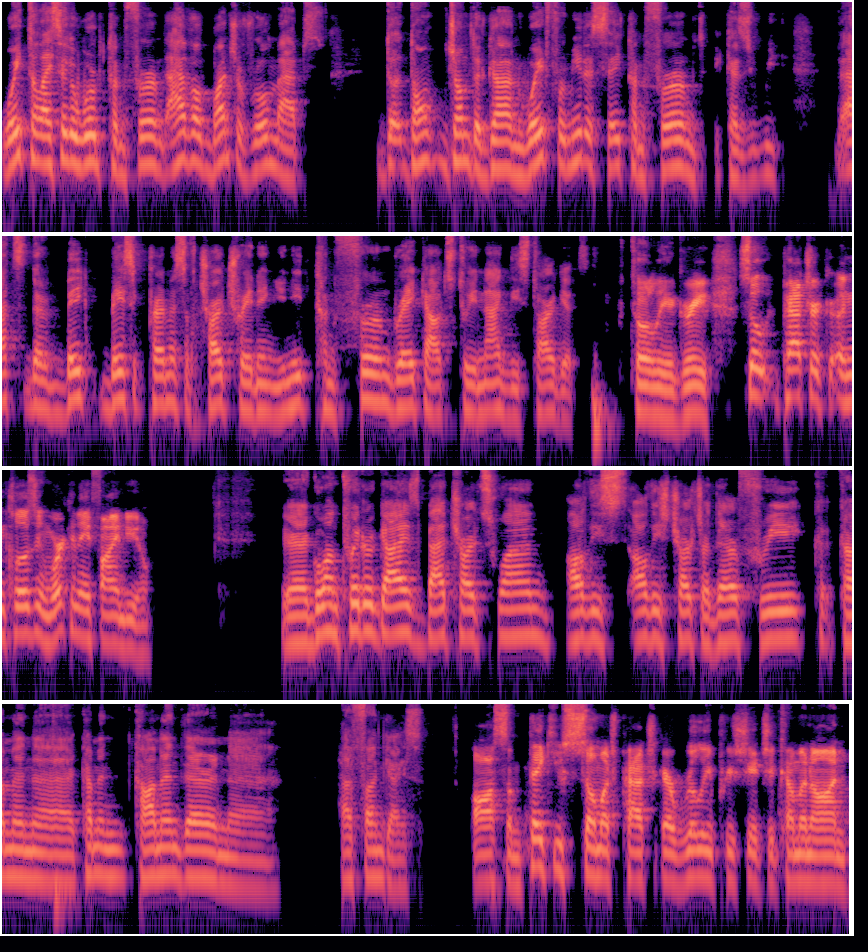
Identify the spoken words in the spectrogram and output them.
wait till I say the word confirmed. I have a bunch of roadmaps. don't jump the gun. Wait for me to say confirmed because we that's the big basic premise of chart trading. You need confirmed breakouts to enact these targets. Totally agree. So, Patrick, in closing, where can they find you? Yeah, go on Twitter, guys. Bad Charts One. All these all these charts are there, free. C- come and uh, come and comment there and uh, have fun, guys. Awesome. Thank you so much, Patrick. I really appreciate you coming on.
